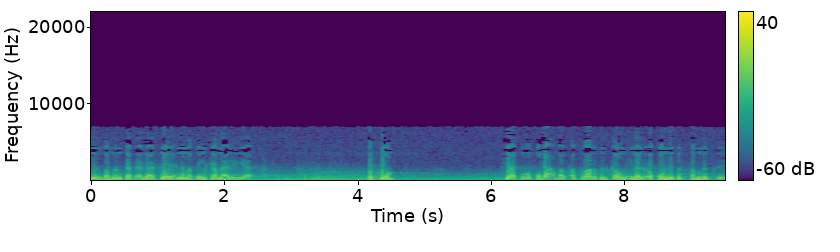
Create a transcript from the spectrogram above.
نقدر ننتفع بها شوية إنما في الكماليات. مفهوم؟ يترك بعض الأسرار في الكون إلى العقول لتستنبطه.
